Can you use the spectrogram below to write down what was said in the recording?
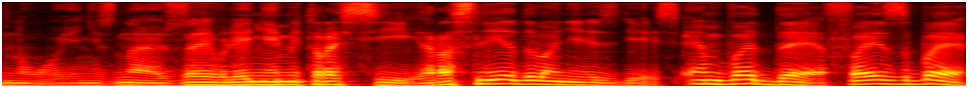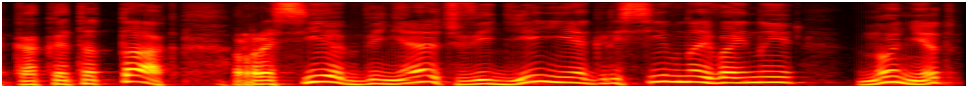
ну, я не знаю, заявление МИД России, расследование здесь, МВД, ФСБ. Как это так? Россию обвиняют в ведении агрессивной войны. Но нет,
